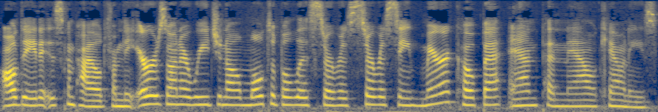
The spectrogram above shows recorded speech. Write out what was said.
all data is compiled from the Arizona Regional Multiple List Service servicing Maricopa and Pinal counties.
